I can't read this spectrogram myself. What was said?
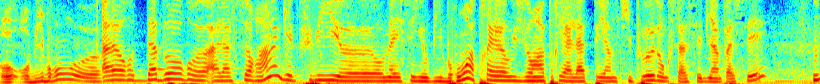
au, biberon Alors d'abord à la seringue et puis on a essayé au biberon. Après ils ont appris à laper un petit peu, donc ça s'est bien passé. Hum.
